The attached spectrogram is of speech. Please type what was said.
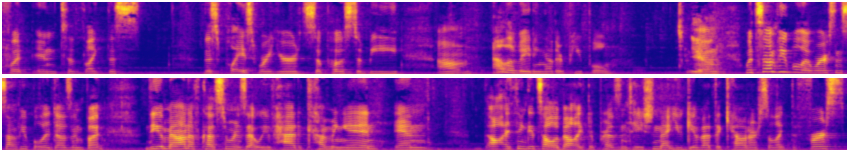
foot into like this this place where you're supposed to be um, elevating other people. Yeah. And with some people it works and some people it doesn't. But the amount of customers that we've had coming in and I think it's all about like the presentation that you give at the counter. So like the first,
